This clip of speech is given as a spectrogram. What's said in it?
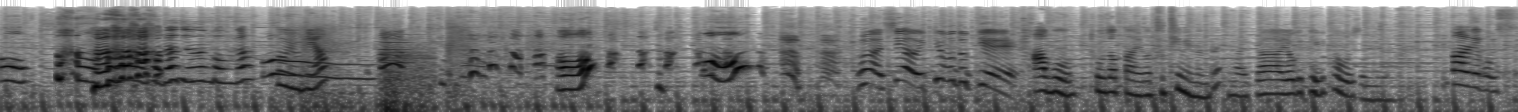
어. 버려주는 건가? 또 6이야? 어? 뭐야 시간 왜 이렇게 부족해 바보 조졌다 이거 두 팀 있는데? oh my god 여기 대기 타고 있었네 기다리고 있어.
